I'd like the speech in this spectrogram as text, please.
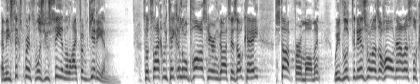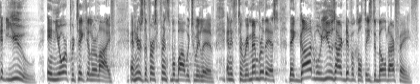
And these six principles you see in the life of Gideon. So it's like we take a little pause here and God says, okay, stop for a moment. We've looked at Israel as a whole. Now let's look at you in your particular life. And here's the first principle by which we live. And it's to remember this, that God will use our difficulties to build our faith.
